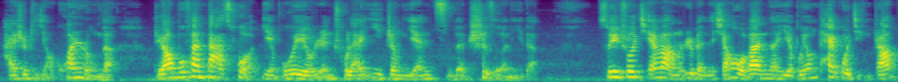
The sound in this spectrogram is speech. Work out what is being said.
还是比较宽容的，只要不犯大错，也不会有人出来义正言辞的斥责你的。所以说，前往日本的小伙伴呢，也不用太过紧张，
